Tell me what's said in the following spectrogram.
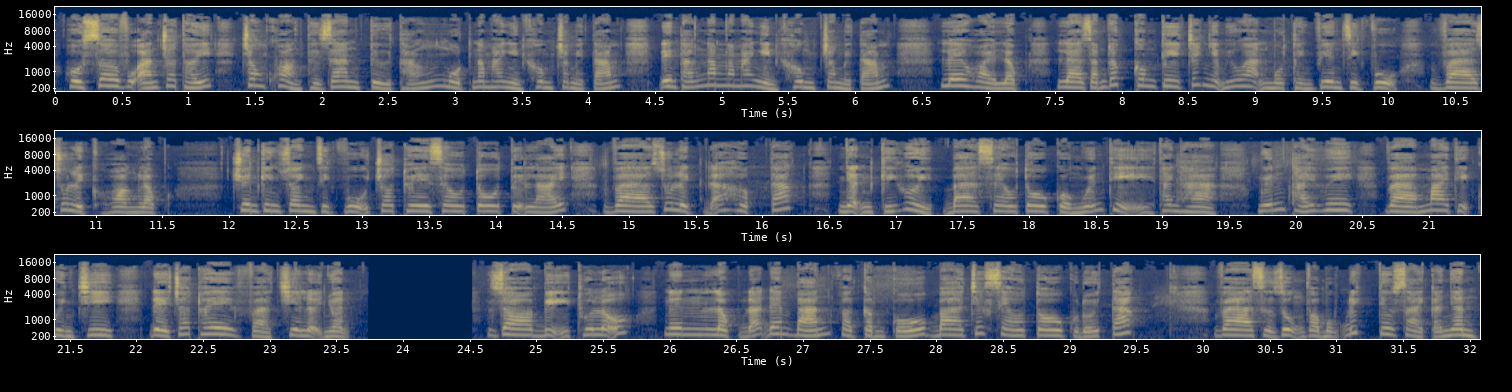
Hồ sơ vụ án cho thấy trong khoảng thời gian từ tháng 1 năm 2018 đến tháng 5 năm 2018, Lê Hoài Lộc là giám đốc công ty trách nhiệm hữu hạn một thành viên dịch vụ và du lịch Hoàng Lộc, chuyên kinh doanh dịch vụ cho thuê xe ô tô tự lái và du lịch đã hợp tác nhận ký gửi 3 xe ô tô của Nguyễn Thị Thanh Hà, Nguyễn Thái Huy và Mai Thị Quỳnh Chi để cho thuê và chia lợi nhuận. Do bị thua lỗ nên Lộc đã đem bán và cầm cố 3 chiếc xe ô tô của đối tác và sử dụng vào mục đích tiêu xài cá nhân.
